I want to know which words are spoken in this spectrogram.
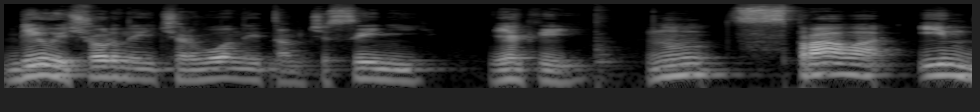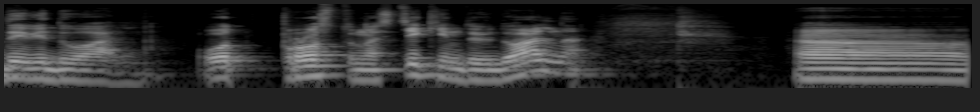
Білий, чорний, червоний там, чи синій? Який? Ну, справа індивідуальна. От просто настільки індивідуальна. Е,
